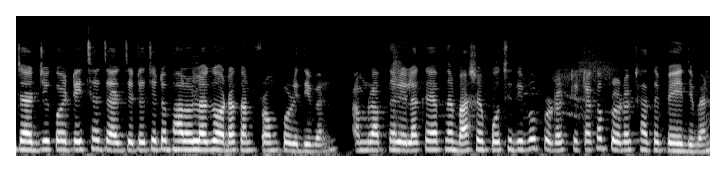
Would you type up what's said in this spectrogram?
যার যে কয়টা ইচ্ছা, যার যেটা যেটা ভালো লাগে অর্ডার কনফার্ম করে দিবেন। আমরা আপনার এলাকায় আপনার বাসায় পৌঁছে দিব প্রোডাক্টের টাকা প্রোডাক্ট হাতে পেয়ে দিবেন।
